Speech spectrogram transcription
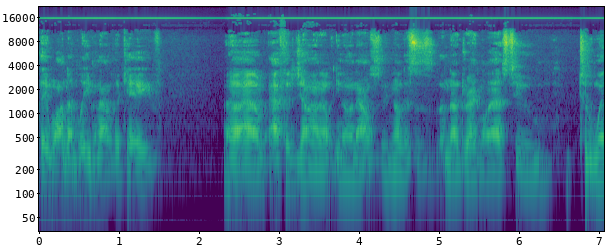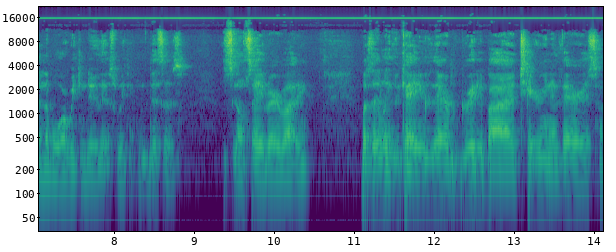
they wind up leaving out of the cave uh, after Jon, you know announces you know this is enough Dragonglass to to win the war. We can do this. We can. This is this is gonna save everybody. But as they leave the cave, they're greeted by Tyrion and Varys.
